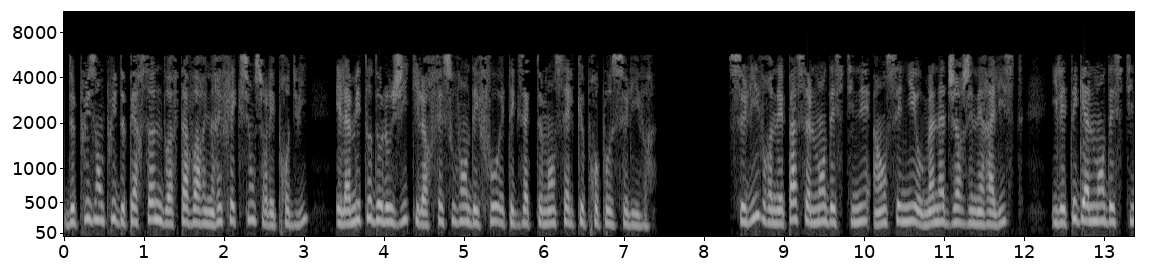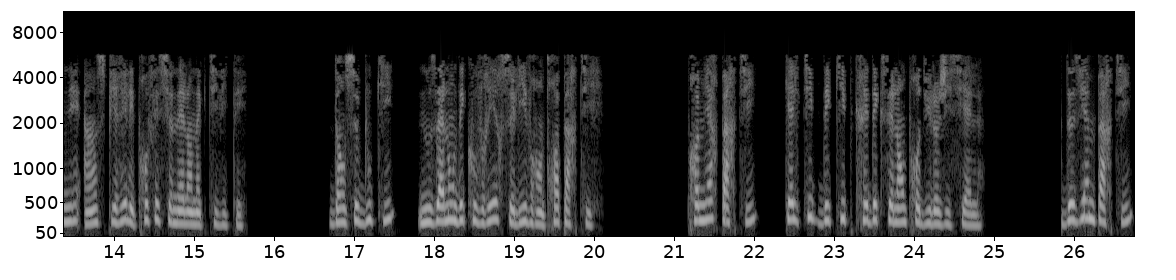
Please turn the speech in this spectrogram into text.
de plus en plus de personnes doivent avoir une réflexion sur les produits, et la méthodologie qui leur fait souvent défaut est exactement celle que propose ce livre. Ce livre n'est pas seulement destiné à enseigner aux managers généralistes, il est également destiné à inspirer les professionnels en activité. Dans ce bouquin, nous allons découvrir ce livre en trois parties. Première partie, quel type d'équipe crée d'excellents produits logiciels? Deuxième partie,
